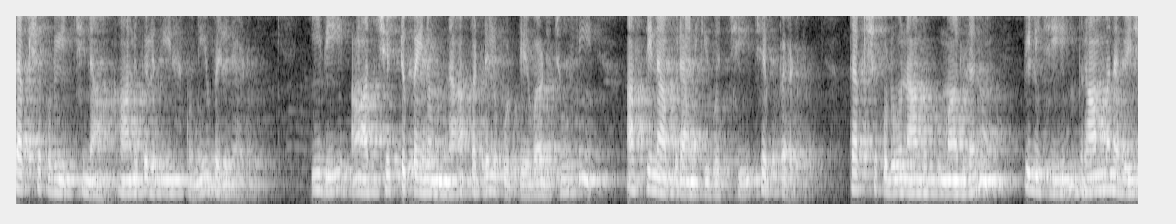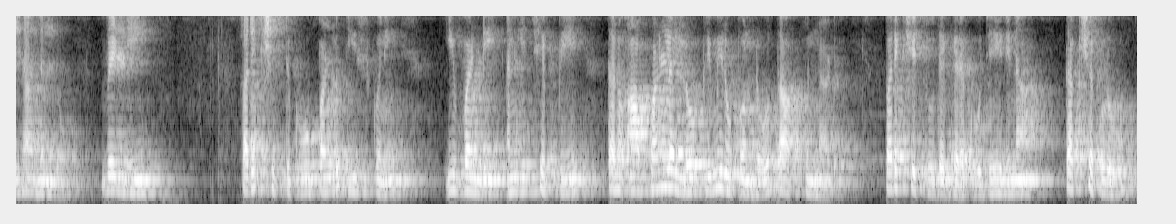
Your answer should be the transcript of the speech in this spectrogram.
తక్షకుడు ఇచ్చిన కానుకలు తీసుకుని వెళ్ళాడు. ఇది ఆ చెట్టు పైన ఉన్న కట్టెలు కొట్టేవాడు చూసి అస్తినాపురానికి వచ్చి చెప్పాడు. తక్షకుడు నాగకుమారులను పిలిచి బ్రాహ్మణ వేషాలలో వెళ్ళి పరీక్షిత్తుకు పళ్ళు తీసుకొని ఇవ్వండి అని చెప్పి తను ఆ పండ్లల్లో క్రిమి రూపంలో దాక్కున్నాడు. పరీక్షిత్తు దగ్గరకు చేరిన తక్షకుడు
